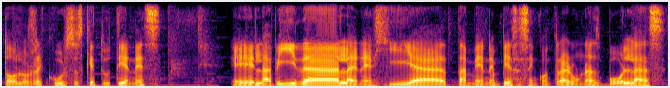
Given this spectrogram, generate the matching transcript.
todos los recursos que tú tienes. Eh, la vida, la energía, también empiezas a encontrar unas bolas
